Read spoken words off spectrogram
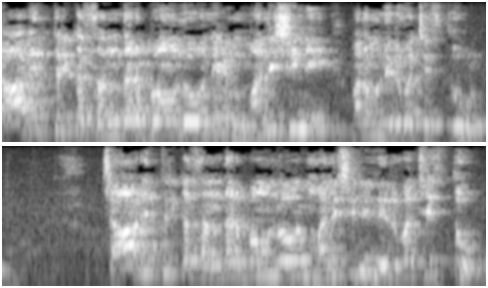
చారిత్రక సందర్భంలోనే మనిషిని మనం నిర్వచిస్తూ ఉంటాం. చారిత్రక సందర్భంలో మనిషిని నిర్వచిస్తూ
